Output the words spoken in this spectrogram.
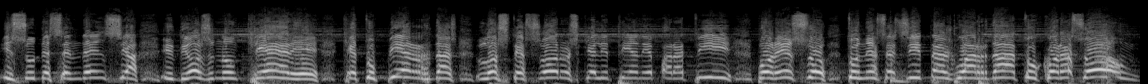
e sua descendência. E Deus não quer que tu perdas os tesouros que Ele tem para ti. Por isso, tu necessitas guardar tu coração.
